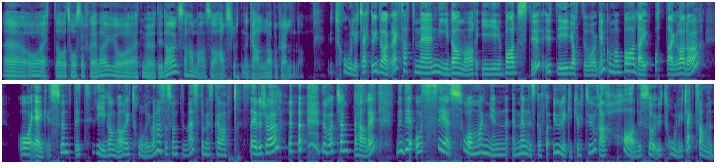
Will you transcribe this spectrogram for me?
Uh, og etter torsdag-fredag og et møte i dag, så har vi altså avsluttende galla på kvelden, da. Utrolig kjekt. Og i dag har jeg tatt med ni damer i badstue ute i Jåttåvågen, hvor vi har bada i åtte grader. Og jeg svømte tre ganger. Jeg tror jeg var den som svømte mest, om jeg skal si det sjøl. det var kjempeherlig. Men det å se så mange mennesker fra ulike kulturer ha det så utrolig kjekt sammen.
